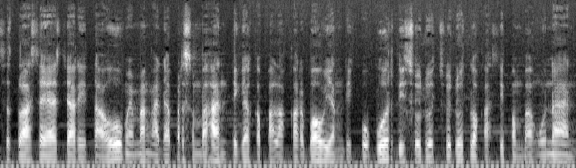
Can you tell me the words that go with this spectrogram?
setelah saya cari tahu memang ada persembahan tiga kepala kerbau yang dikubur di sudut-sudut lokasi pembangunan.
